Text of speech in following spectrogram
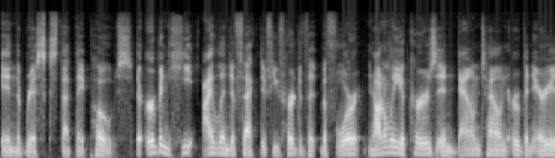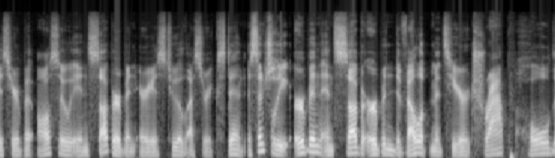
in the risks that they pose. The urban heat island effect, if you've heard of it before, not only occurs in downtown urban areas here, but also in suburban areas to a lesser extent. Essentially, urban and suburban developments here trap, hold,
